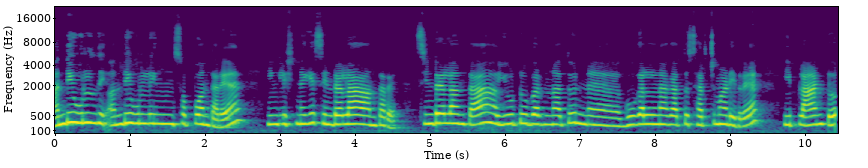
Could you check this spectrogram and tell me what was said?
ಹಂದಿ ಹುಲ್ ಹಂದಿ ಹುಲ್ಲಿನ ಸೊಪ್ಪು ಅಂತಾರೆ. ಇಂಗ್ಲೀಷ್ನಾಗೆ ಸಿಂಡ್ರೆಲ್ಲ ಅಂತಾರೆ. ಸಿಂಡ್ರೆಲ್ಲ ಅಂತ ಯೂಟ್ಯೂಬರ್ನಾತು ಗೂಗಲ್ನಾಗತ್ತು ಸರ್ಚ್ ಮಾಡಿದರೆ ಈ ಪ್ಲಾಂಟು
